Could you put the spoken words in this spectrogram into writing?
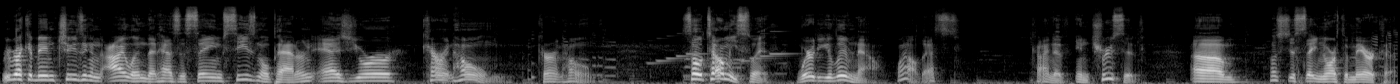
We recommend choosing an island that has the same seasonal pattern as your current home. Current home. So tell me, Smith, where do you live now? Wow, that's kind of intrusive. Um, let's just say North America.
